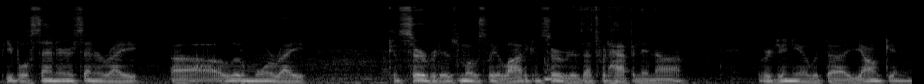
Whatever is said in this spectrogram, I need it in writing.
People center, center right, uh, a little more right. Conservatives, mostly a lot of conservatives. That's what happened in uh, Virginia with uh, Youngkin.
